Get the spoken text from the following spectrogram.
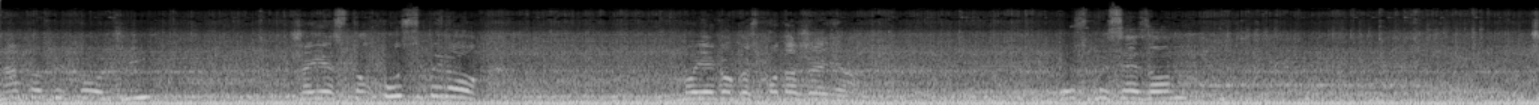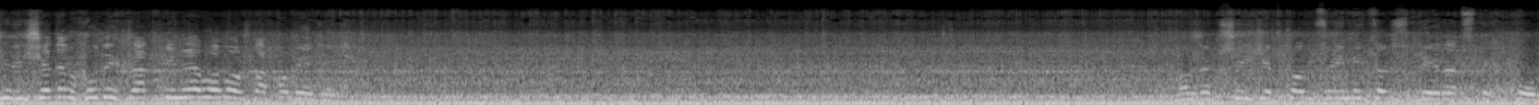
na to wychodzi, że jest to ósmy rok mojego gospodarzenia. Ósmy sezon, czyli 7 chudych lat minęło, można powiedzieć. Może przyjdzie w końcu i mi coś zbierać z tych pól.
